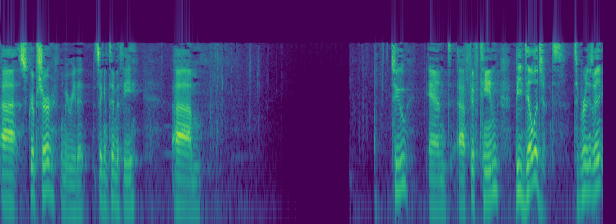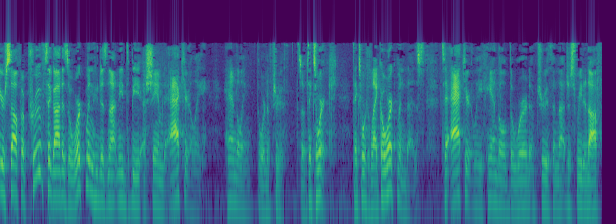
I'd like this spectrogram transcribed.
uh, scripture. Let me read it. Second Timothy. Um, 2 and uh, 15. Be diligent to present yourself approved to God as a workman who does not need to be ashamed accurately handling the word of truth. So it takes work. It takes work like a workman does to accurately handle the word of truth and not just read it off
